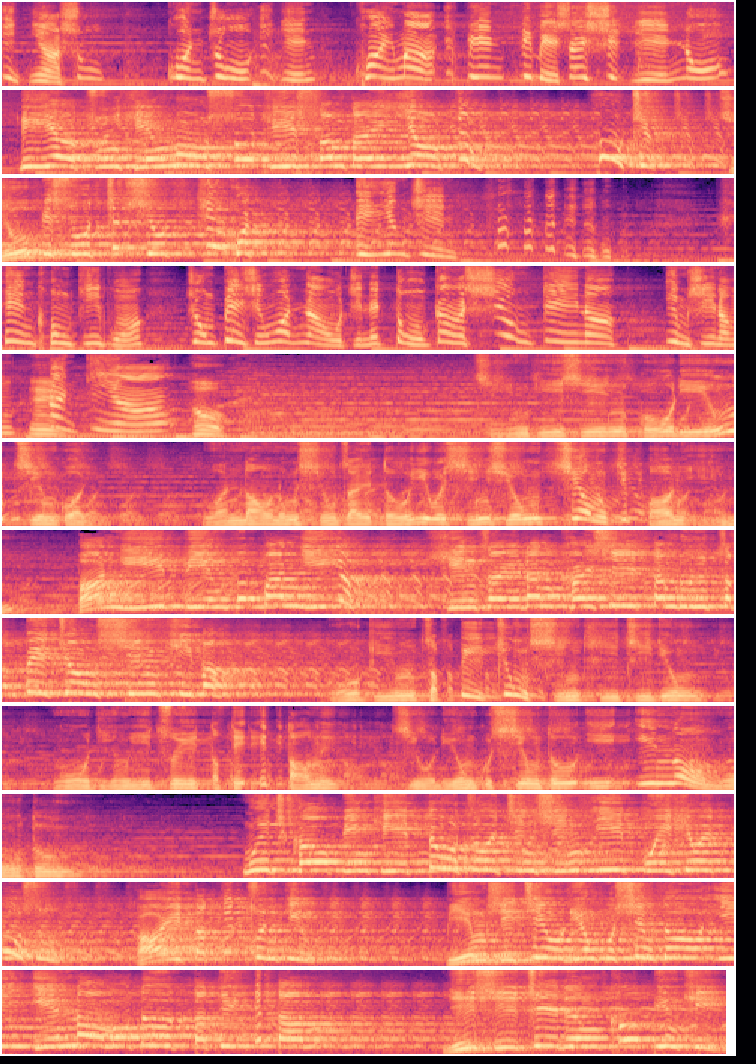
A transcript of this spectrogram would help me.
一言书，君主一言，快马一鞭，你袂使食言哦。你要遵循我所提三大要点，否则。就必须接受天罚。易英俊，天空棋盘将变成我脑筋的度假胜地呢？不是人难行。好，正义心古灵精怪，我老能想在道友的身上占得便宜？便宜并不便宜啊！现在咱开始谈论十八种神器吧。古今十八种神器之中。我认为最独特一档的，就两个圣都与阴那魔都。每一口兵器都做进行与背后的故事，该值得尊敬，并不是只有两个圣都与阴那魔都值得一档，而是这两口兵器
